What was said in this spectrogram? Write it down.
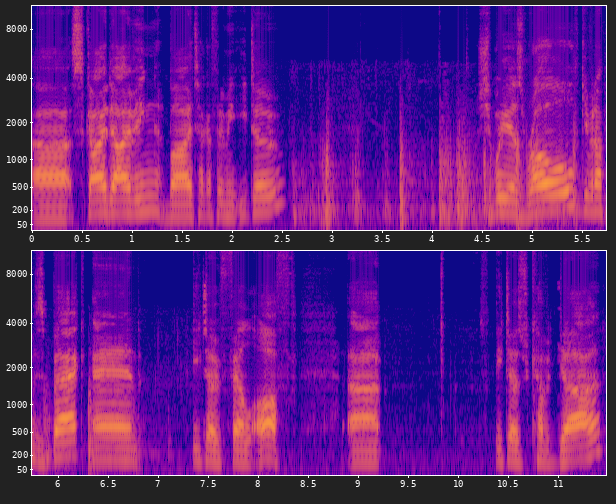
Uh, skydiving by Takafumi Ito. Shibuya's rolled, given up his back, and Ito fell off. Uh, Ito's recovered guard.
